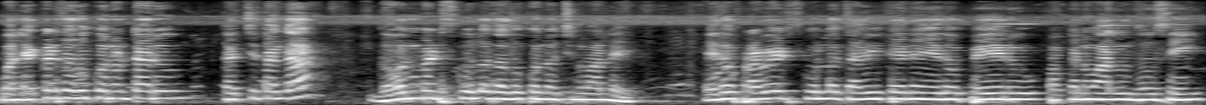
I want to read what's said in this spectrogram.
వాళ్ళు ఎక్కడ చదువుకొని ఉంటారు? ఖచ్చితంగా గవర్నమెంట్ స్కూల్లో చదువుకొని వచ్చిన వాళ్ళే. ఏదో ప్రైవేట్ స్కూల్లో చదివితేనే ఏదో పేరు పక్కన వాళ్ళని చూసి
